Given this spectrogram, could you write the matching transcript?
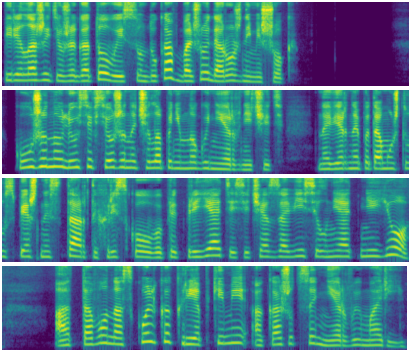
переложить уже готовые из сундука в большой дорожный мешок. К ужину Люся все же начала понемногу нервничать. Наверное, потому что успешный старт их рискового предприятия сейчас зависел не от нее, а от того, насколько крепкими окажутся нервы Мари.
